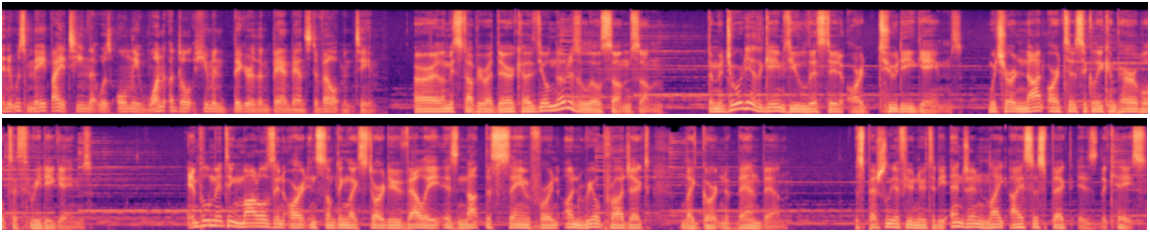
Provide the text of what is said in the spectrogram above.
and it was made by a team that was only one adult human bigger than Banban's development team. Alright, let me stop you right there, because you'll notice a little something something. The majority of the games you listed are 2D games, which are not artistically comparable to 3D games. Implementing models in art in something like Stardew Valley is not the same for an Unreal project like Garten of Banban. Especially if you're new to the engine, like I suspect is the case.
